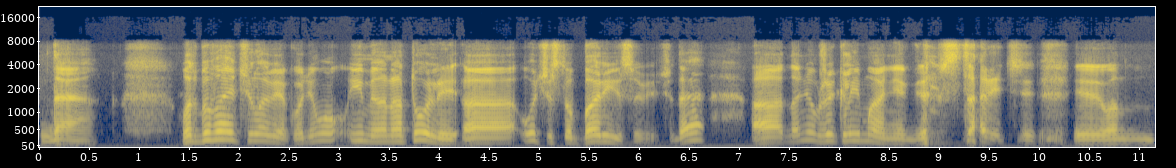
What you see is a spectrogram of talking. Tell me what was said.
Да. Вот бывает человек, у него имя Анатолий, а отчество Борисович, да? А на нем же клейма негде ставить. И он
